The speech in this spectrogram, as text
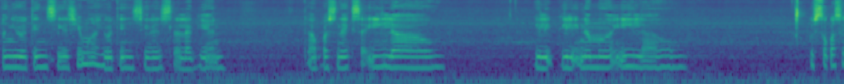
ng utensils, yung mga utensils lalagyan. Tapos next sa ilaw, pili-pili ng mga ilaw. Gusto kasi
